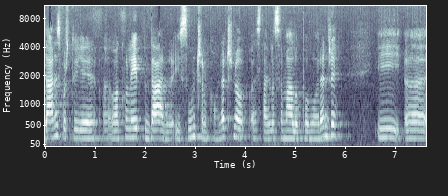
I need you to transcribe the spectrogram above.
Danas, pošto je e, ovako lep dan i sunčan konačno, stavila sam malo pomoranđe i e,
